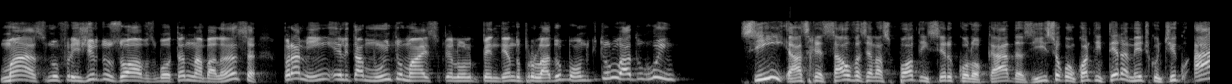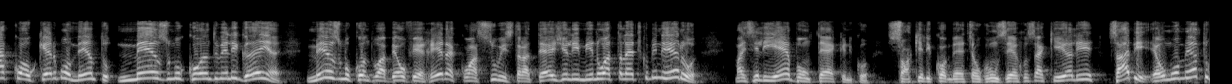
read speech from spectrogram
Mas no frigir dos ovos, botando na balança, para mim ele está muito mais pelo pendendo para o lado bom do que do lado ruim. Sim, as ressalvas elas podem ser colocadas, e isso eu concordo inteiramente contigo, a qualquer momento, mesmo quando ele ganha. Mesmo quando o Abel Ferreira, com a sua estratégia, elimina o Atlético Mineiro mas ele é bom técnico, só que ele comete alguns erros aqui e ali, sabe? É o momento.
